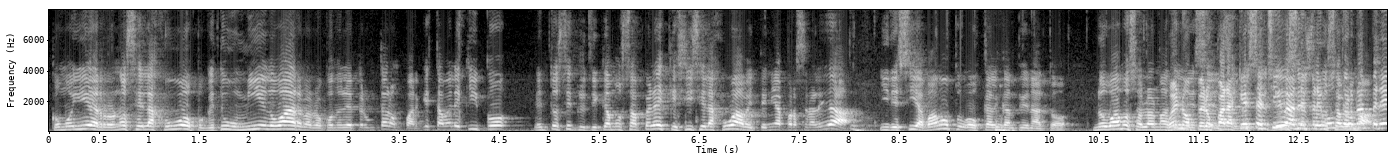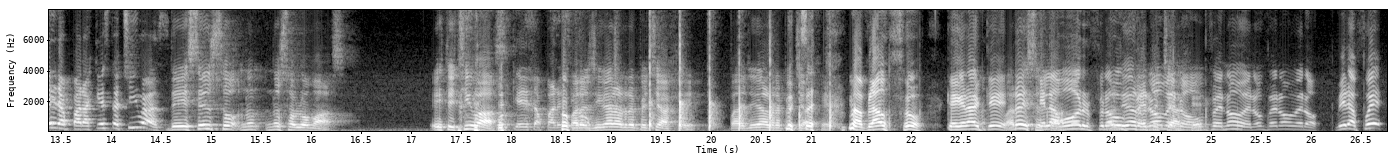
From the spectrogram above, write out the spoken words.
Como Hierro no se la jugó porque tuvo un miedo bárbaro cuando le preguntaron para qué estaba el equipo, entonces criticamos a Peláez que sí se la jugaba y tenía personalidad y decía, vamos a buscar el campeonato, no vamos a hablar más Bueno, de pero descenso. ¿para qué está Chivas? Le pregunto a Hernán más. Pereira, ¿para qué está Chivas? De descenso no, no se habló más. Este Chivas, para llegar al repechaje, para llegar al repechaje. Un aplauso. Qué gran, qué, qué labor, Fro, un fenómeno, un fenómeno, un fenómeno. Mira, fue,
